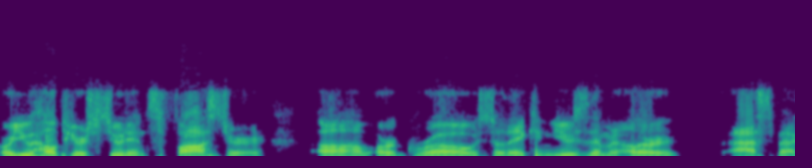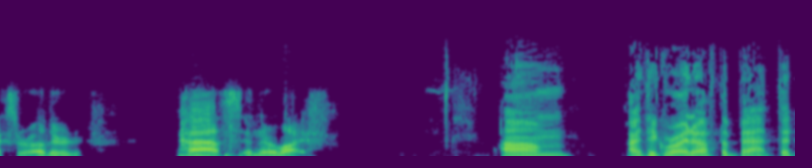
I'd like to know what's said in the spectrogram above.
or you help your students foster um, or grow so they can use them in other aspects or other paths in their life? Um, I think right off the bat, that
